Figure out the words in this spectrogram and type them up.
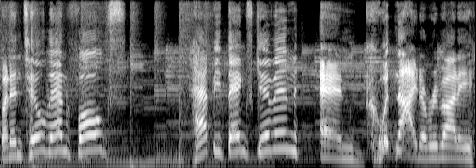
But until then, folks, happy Thanksgiving and good night, everybody.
